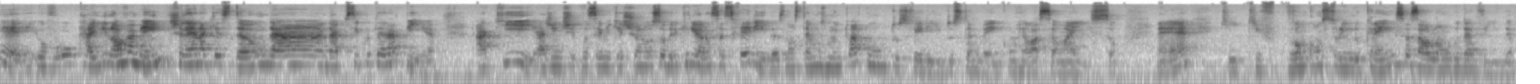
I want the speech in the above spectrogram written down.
É, eu vou cair novamente né, na questão da, da psicoterapia. Aqui, a gente, você me questionou sobre crianças feridas. Nós temos muito adultos feridos também com relação a isso, né? Que, que vão construindo crenças ao longo da vida.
